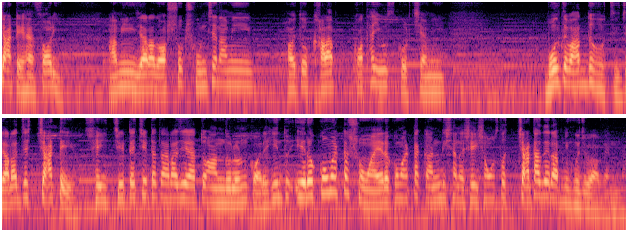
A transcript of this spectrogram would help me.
চাটে হ্যাঁ সরি আমি যারা দর্শক শুনছেন, আমি হয়তো খারাপ কথা ইউজ করছি। আমি বলতে বাধ্য হচ্ছি, যারা যে চাটে, সেই চেটে চেটে তারা যে এত আন্দোলন করে, কিন্তু এরকম একটা সময়, এরকম একটা কন্ডিশনে সেই সমস্ত চাটাদের আপনি খুঁজে পাবেন না।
